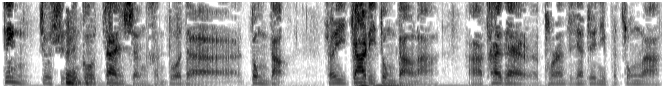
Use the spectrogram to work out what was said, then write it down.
定就是能够战胜很多的动荡，所以家里动荡了啊，太太突然之间对你不忠了，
